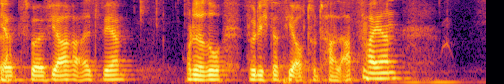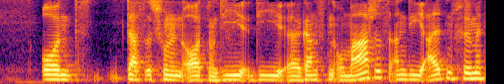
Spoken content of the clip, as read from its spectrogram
äh, Ja. äh, zwölf Jahre alt wäre oder so, würde ich das hier auch total abfeiern. Und das ist schon in Ordnung. Die, die äh, ganzen Hommages an die alten Filme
